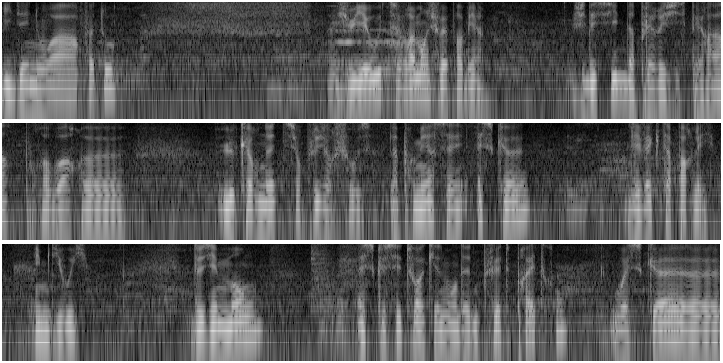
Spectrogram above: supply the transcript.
idées noires, enfin tout. Juillet-août, vraiment, je vais pas bien. Je décide d'appeler Régis Perrard pour avoir le cœur net sur plusieurs choses. La première, c'est est-ce que l'évêque t'a parlé? Il me dit oui. Deuxièmement, est-ce que c'est toi qui as demandé de ne plus être prêtre? Ou est-ce que, euh,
